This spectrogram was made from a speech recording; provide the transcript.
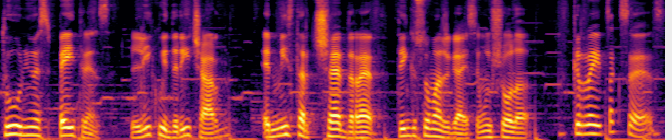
two newest patrons, Liquid Richard and Mr. Chad Red. Thank you so much guys and wish you all a great success.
